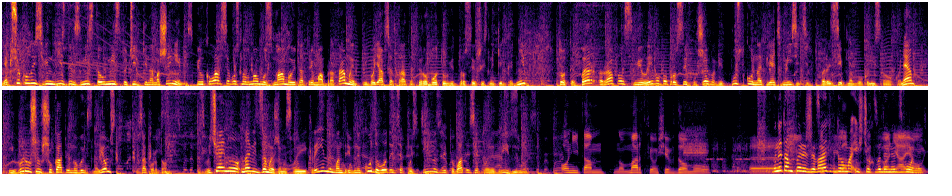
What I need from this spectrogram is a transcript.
Якщо колись він їздив з міста у місто тільки на машині, спілкувався в основному з мамою та трьома братами і боявся втратити роботу, відпросившись на кілька днів, то тепер Рафал сміливо попросив у шефа відпустку на 5 місяців, пересів на двоколісного коня і вирушив szukати нових знайомств за кордон. Звичайно, навіть за межами своєї країни мандрівнику доводиться постійно звітуватися перед рідними. Oni tam no, martwią się w e, Вони там переживають вдома і щохвилини дзвонять.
